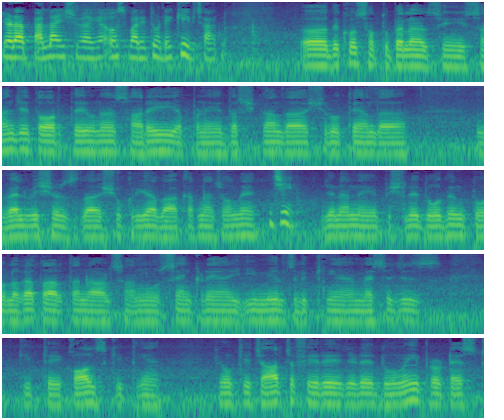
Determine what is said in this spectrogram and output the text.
ਜਿਹੜਾ ਪਹਿਲਾ ਇਸ਼ੂ ਹੈਗਾ, ਉਸ ਬਾਰੇ ਤੁਹਾਡੇ ਕੀ ਵਿਚਾਰ ਨੇ? ਦੇਖੋ, ਸਭ ਤੋਂ ਪਹਿਲਾਂ ਅਸੀਂ ਸਾਂਝੇ ਤੌਰ ਤੇ ਉਹਨਾਂ ਸਾਰੇ ਹੀ ਆਪਣੇ ਦਰਸ਼ਕਾਂ ਦਾ, ਸਰੋਤਿਆਂ ਦਾ ਵੈਲ ਵਿਸ਼ਰਸ ਦਾ ਸ਼ੁਕਰੀਆ ਅਦਾ ਕਰਨਾ ਚਾਹੁੰਦੇ ਹਾਂ ਜੀ ਜਿਨ੍ਹਾਂ ਨੇ ਪਿਛਲੇ 2 ਦਿਨ ਤੋਂ ਲਗਾਤਾਰਤਾ ਨਾਲ ਸਾਨੂੰ ਸੈਂਕੜਿਆਂ ਈਮੇਲਸ ਲਿਖੀਆਂ ਮੈਸੇजेस ਕੀਤੇ ਕਾਲਸ ਕੀਤੀਆਂ ਕਿਉਂਕਿ ਚਾਰ ਚਫੇਰੇ ਜਿਹੜੇ ਦੋਵੇਂ ਹੀ ਪ੍ਰੋਟੈਸਟ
